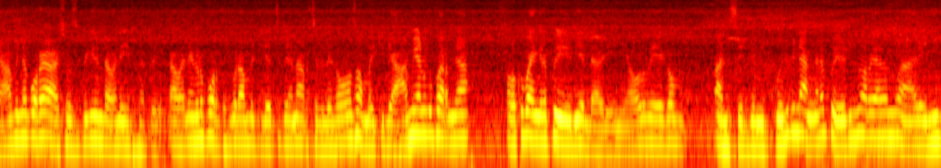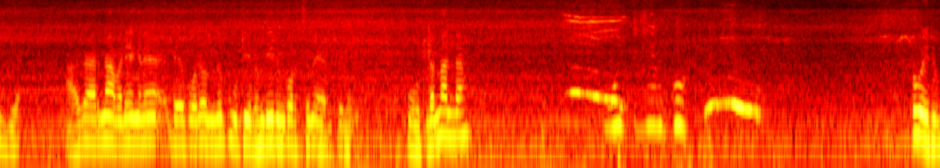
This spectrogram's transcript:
ഞാൻ പിന്നെ കുറേ ആശ്വസിപ്പിക്കുന്നുണ്ട് അവനെ ഇരുന്നിട്ട്. അവനെ അങ്ങോട്ട് പുറത്തേക്ക് വിടാൻ പറ്റില്ല വെച്ചിട്ട് ഞാൻ അടച്ചിട്ടില്ലെങ്കിൽ അവൻ സമ്മതിക്കില്ല. ആമിയാണെങ്കിൽ പറഞ്ഞാൽ അവൾക്ക് ഭയങ്കര പേടിയല്ല അവരെ ഇനി അവൾ വേഗം അനുസരിക്കും മിക്കുവിന് പിന്നെ അങ്ങനെ പേടി എന്ന് പറയാനൊന്നും ആരേനും ഇല്ല. അത് കാരണം അവനെ ഇങ്ങനെ ഇതേപോലെ ഒന്ന് കൂട്ടിയിടേണ്ടി വരും കുറച്ച് നേരത്തിന്. കൂട്ടിലെന്നല്ല ഇപ്പോൾ വരും.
